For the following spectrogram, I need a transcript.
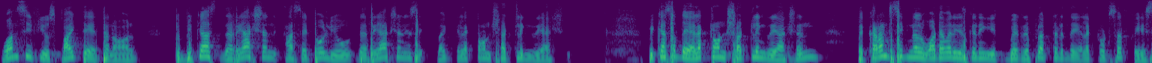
Once if you spike the ethanol, because the reaction, as I told you, the reaction is like electron shuttling reaction. Because of the electron shuttling reaction, the current signal, whatever is getting it reflected in the electrode surface,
